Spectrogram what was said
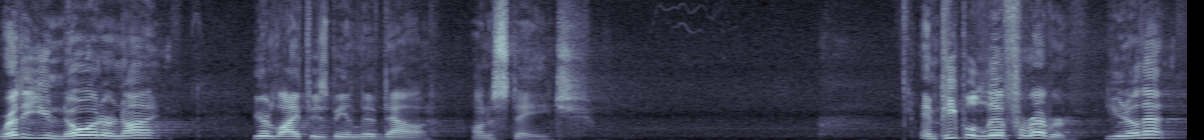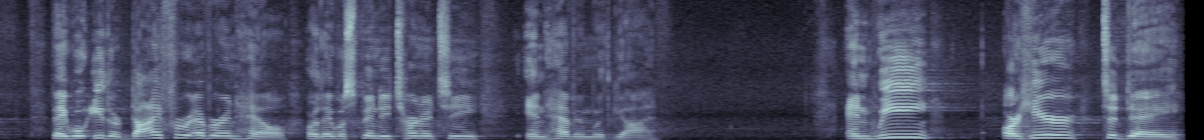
Whether you know it or not, your life is being lived out on a stage. And people live forever. You know that? They will either die forever in hell or they will spend eternity in heaven with God. And we are here today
